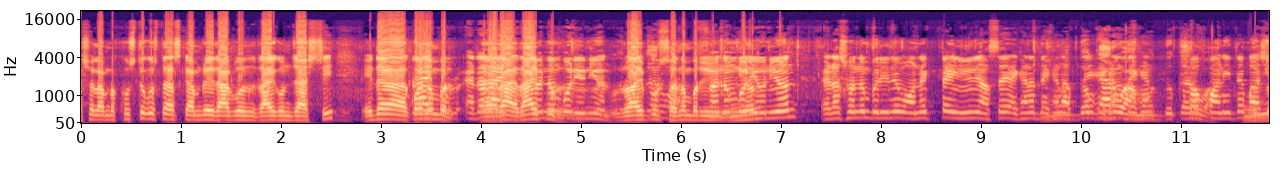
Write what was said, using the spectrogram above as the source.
আসলে আমরা খুঁজতে খুঁজতে আজকে আমরা এই রায়গঞ্জ রায়গঞ্জে আসছি। এটা কয় নম্বর? রায়পুর, রায়পুর। নম্বর ইউনিয়ন। রায়পুর ছয় নম্বর ইউনিয়ন। এটা ছয় নম্বর ইউনিয়ন অনেকটা ইউনিয়ন আছে। এখানে দেখেন আপনি এখানে দেখেন সব পানিতে বাসি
